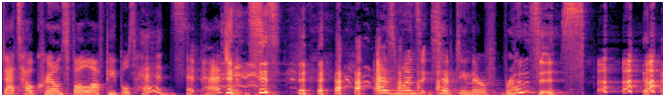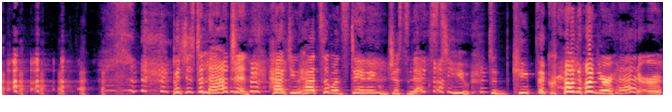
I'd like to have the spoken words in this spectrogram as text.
that's how crowns fall off people's heads At pageants. As one's accepting their roses. But just imagine had you had someone standing just next to you to keep the crown on your head or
